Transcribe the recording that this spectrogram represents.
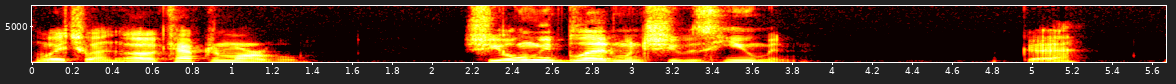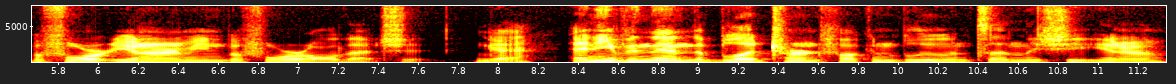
Which one? Uh, Captain Marvel. She only bled when she was human. Okay. Before you know what I mean. Before all that shit. Okay. And even then, the blood turned fucking blue, and suddenly she, you know,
